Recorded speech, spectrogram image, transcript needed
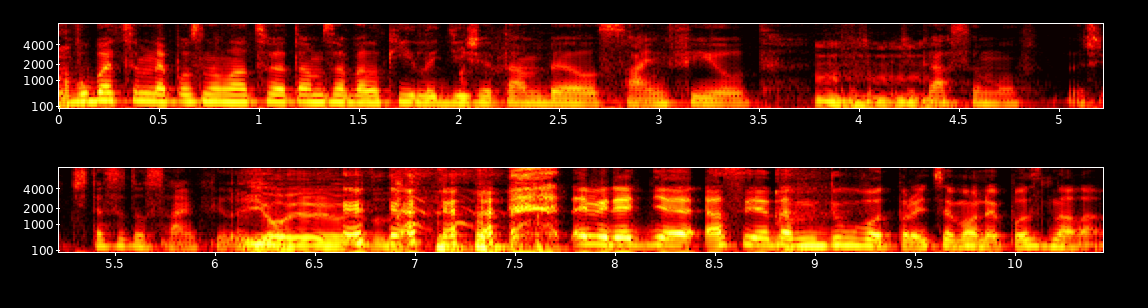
A vůbec jsem nepoznala, co je tam za velký lidi, že tam byl Seinfeld. Mm-hmm. Říká se mu, čte se to Seinfeld. Jo, jo, jo. to- Evidentně, asi je tam důvod, proč jsem ho nepoznala.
